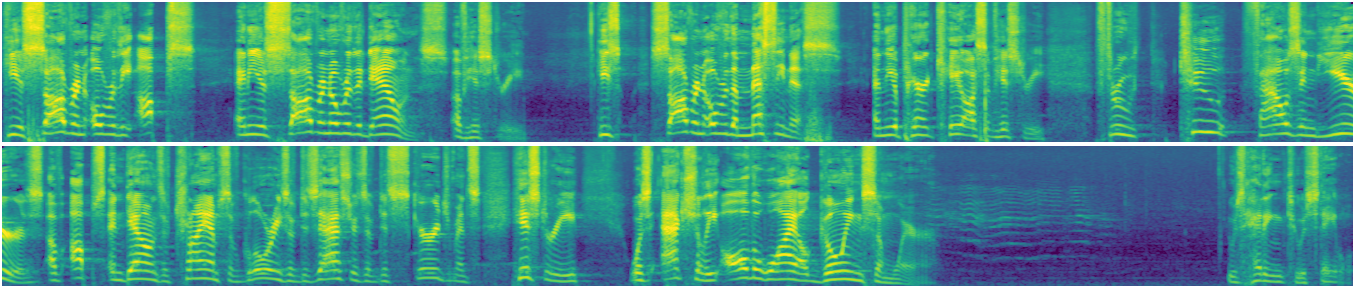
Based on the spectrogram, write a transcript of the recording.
He is sovereign over the ups and he is sovereign over the downs of history. He's sovereign over the messiness and the apparent chaos of history. Through 2,000 years of ups and downs, of triumphs, of glories, of disasters, of discouragements, history was actually all the while going somewhere. It was heading to a stable.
